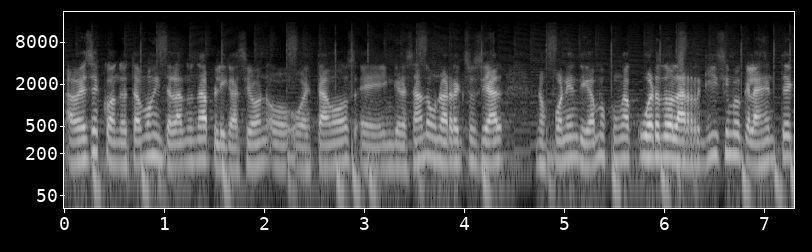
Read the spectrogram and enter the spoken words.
A veces cuando estamos instalando una aplicación o, o estamos eh, ingresando a una red social, nos ponen, digamos, con un acuerdo larguísimo que la gente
